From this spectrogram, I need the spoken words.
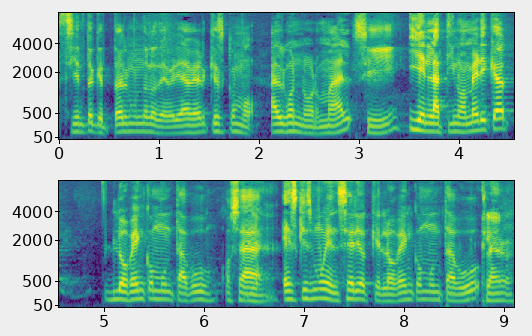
siento que todo el mundo lo debería ver, que es como algo normal. Sí. Y en Latinoamérica lo ven como un tabú. O sea, es que es muy en serio que lo ven como un tabú. Claro.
